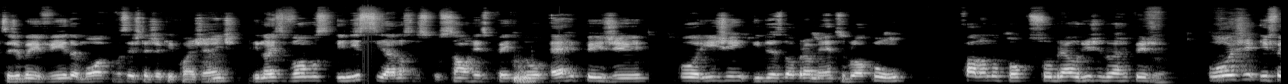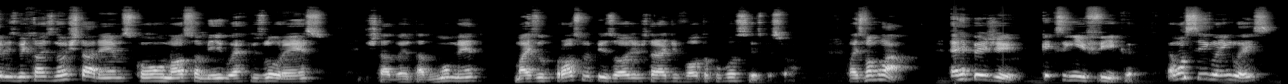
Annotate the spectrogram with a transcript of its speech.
Seja bem-vindo, é bom que você esteja aqui com a gente. E nós vamos iniciar nossa discussão a respeito do RPG Origem e Desdobramentos, bloco 1, falando um pouco sobre a origem do RPG. Hoje, infelizmente, nós não estaremos com o nosso amigo Hercules Lourenço, que está doentado no momento, mas no próximo episódio ele estará de volta com vocês, pessoal. Mas vamos lá. RPG, o que, que significa? É uma sigla em inglês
